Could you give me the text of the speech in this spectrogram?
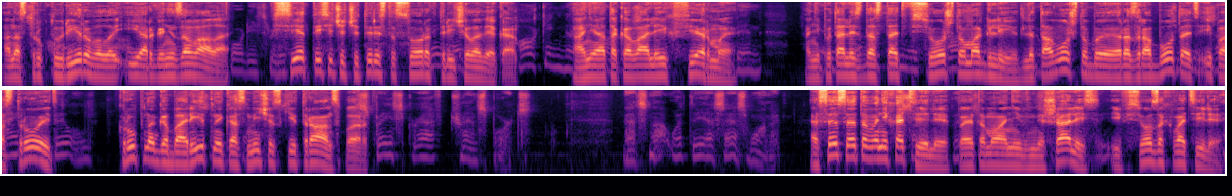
она структурировала и организовала. Все 1443 человека. Они атаковали их фермы. Они пытались достать все, что могли, для того, чтобы разработать и построить крупногабаритный космический транспорт. СС этого не хотели, поэтому они вмешались и все захватили.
